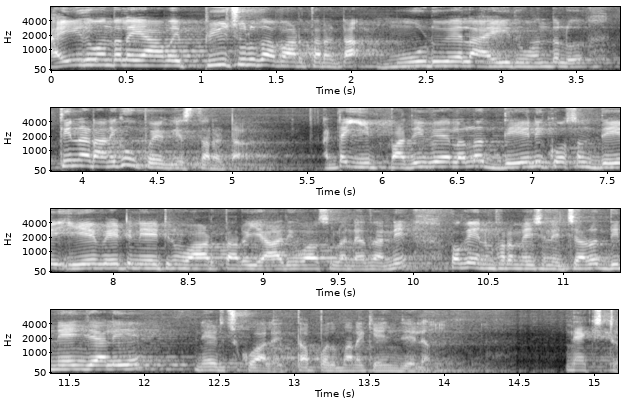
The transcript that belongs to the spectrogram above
ఐదు వందల యాభై పీచులుగా వాడతారట. మూడు వేల ఐదు వందలు తినడానికి ఉపయోగిస్తారట. అంటే ఈ పదివేలలో దేనికోసం దే ఏ వేటిని ఏటిని వాడతారు ఈ ఆదివాసులు అనేదాన్ని ఒక ఇన్ఫర్మేషన్ ఇచ్చారు. దీన్ని ఏం చేయాలి? నేర్చుకోవాలి. తప్పదు మనకేం చేయలేం. నెక్స్ట్.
